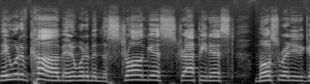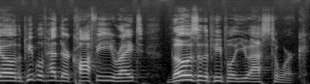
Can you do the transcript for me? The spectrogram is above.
They would have come and it would have been the strongest, strappingest, most ready to go. The people have had their coffee, right? Those are the people you ask to work.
